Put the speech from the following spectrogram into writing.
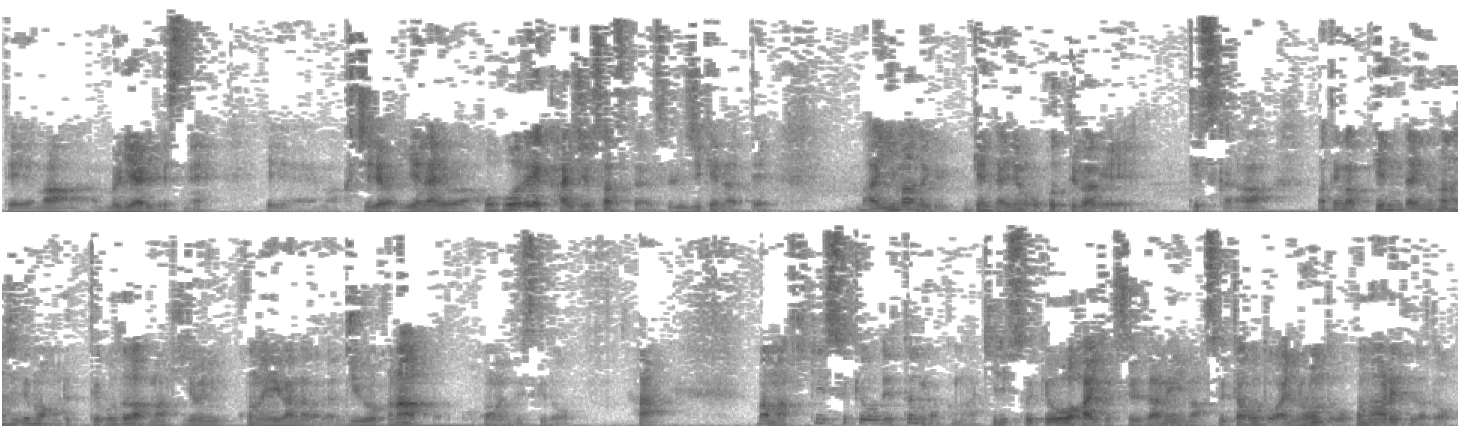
で、まあ、無理やりですね、えー、まあ、口では言えないような方法で回収させたりする事件だって、まあ、今の現代でも起こってるわけですから、まあ、とにかく現代の話でもあるってことは、まあ、非常にこの映画の中では重要かなと思うんですけど、はい。まあまあ、キリスト教で、とにかくまあ、キリスト教を排除するために、まあ、そういったことが日本で行われてたと。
